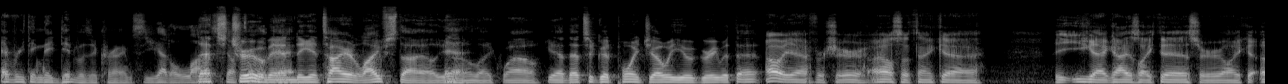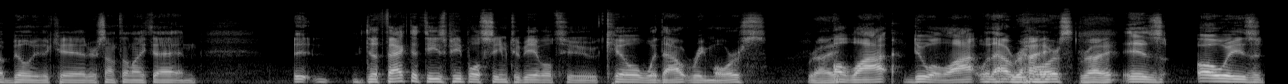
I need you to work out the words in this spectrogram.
everything they did was a crime. So you got a lot. That's of stuff to true, look man. at. The entire lifestyle, you Yeah. know, like wow, yeah, that's a good point, Joey. You agree with that? Oh yeah, for sure. I also think uh, you got guys like this, or like a Billy the Kid, or something like that, and it, the fact that these people seem to be able to kill without remorse right. a lot, do a lot without Right, remorse, right. is always a,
